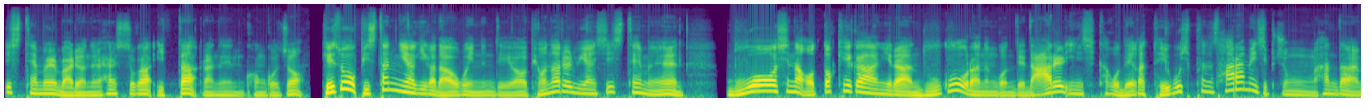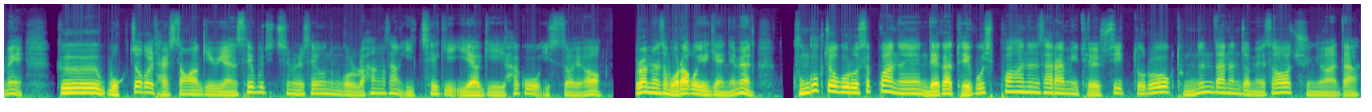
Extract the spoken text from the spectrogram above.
시스템을 마련을 할 수가 있다라는 건 거죠. 계속 비슷한 이야기가 나오고 있는데요. 변화를 위한 시스템은 무엇이나 어떻게가 아니라 누구라는 건데 나를 인식하고 내가 되고 싶은 사람에 집중한 다음에 그 목적을 달성하기 위한 세부 지침을 세우는 걸로 항상 이 책이 이야기하고 있어요. 그러면서 뭐라고 얘기하냐면 궁극적으로 습관은 내가 되고 싶어 하는 사람이 될 수 있도록 돕는다는 점에서 중요하다.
